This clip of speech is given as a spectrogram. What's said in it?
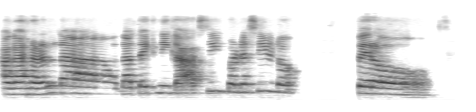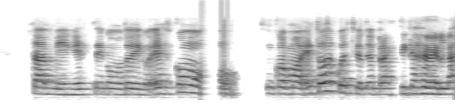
agarrar la, técnica así, por decirlo, pero también, este, como te digo, es como, como esto es cuestión de práctica, de verdad.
